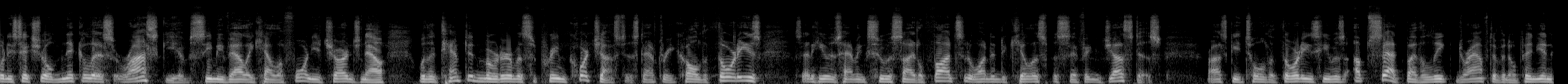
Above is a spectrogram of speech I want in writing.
26 year old Nicholas Roske of Simi Valley, California, charged now with attempted murder of a Supreme Court justice after he called authorities, said he was having suicidal thoughts and wanted to kill a specific justice. Roske told authorities he was upset by the leaked draft of an opinion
